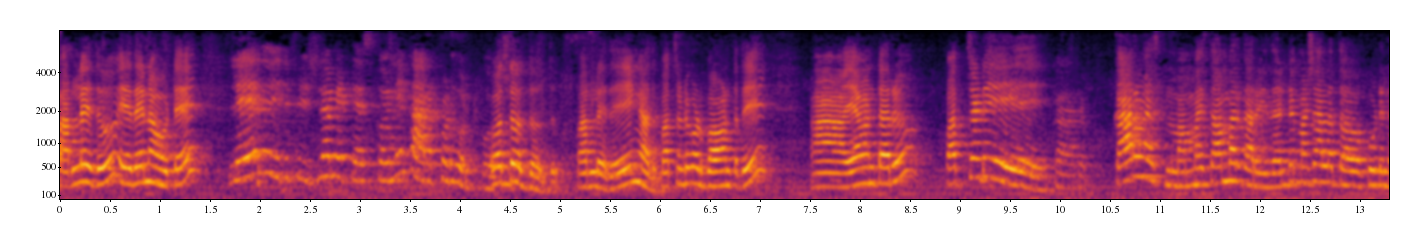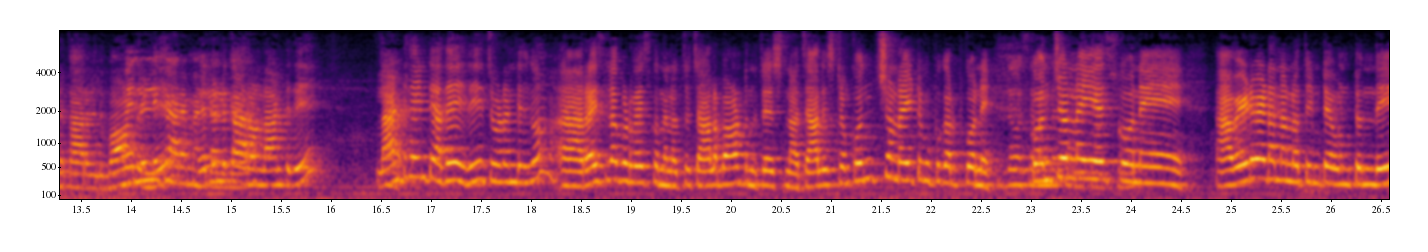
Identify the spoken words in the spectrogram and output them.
పర్లేదు ఏదైనా ఒకటే. లేదు ఇది ఫ్రిడ్జ్లో పెట్టేసుకొని కారప్పొడి కొట్టుకో వద్దు వద్దు వద్దు. పర్లేదు ఏం కాదు. పచ్చడి కూడా బాగుంటది. ఆ, ఏమంటారు? పచ్చడి. కారం. కారం వేస్తుంది. మా అమ్మాయి సాంబార్ కారం. ఇది అంటే మసాలాతో కూడిన కారం. ఇది బాగుంటుంది. వెల్లుల్లి కారం అంటారు వెల్లుల్లి. కారం లాంటిది. లాంటిది ఏంటి అదే ఇది. చూడండి ఇదిగో. రైస్లో కూడా వేసుకుని తినొచ్చు. చాలా బాగుంటుంది టేస్ట్. నాకు చాలా ఇష్టం. కొంచెం లైట్ ఉప్పు కలుపుకొని మీద కొంచెం నెయ్యి వేసుకొని ఆ వేడి వేడి అన్నంలో తింటే ఉంటుంది.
